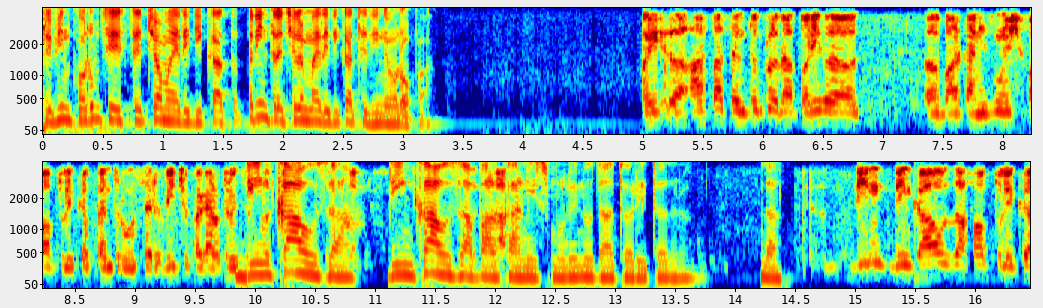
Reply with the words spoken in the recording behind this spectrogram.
privind corupție este cea mai ridicată, printre cele mai ridicate din Europa? Păi uh, asta se întâmplă datorită uh, balcanismului și faptului că pentru un serviciu pe care trebuie Din să cauza, din cauza balcanismului, nu datorită, drag. Da. din, din cauza faptului că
